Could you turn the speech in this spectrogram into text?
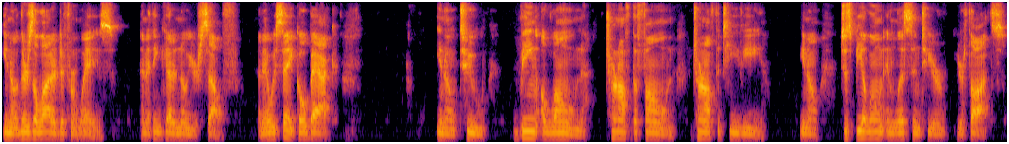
You know there's a lot of different ways and i think you got to know yourself. And i always say go back you know to being alone turn off the phone turn off the tv you know just be alone and listen to your your thoughts.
